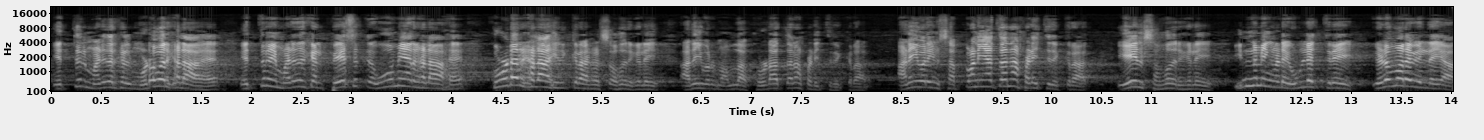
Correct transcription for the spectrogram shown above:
எத்தனை மனிதர்கள் முடவர்களாக எத்தனை மனிதர்கள் பேசுகிற ஊமையர்களாக குருடர்களாக இருக்கிறார்கள் சகோதரிகளை. அனைவரும் அல்லாஹ் குருடாத்தானா படைத்திருக்கிறார். அனைவரையும் சப்பானியாத்தானா படைத்திருக்கிறார். ஏன் சகோதரிகளே இன்னும் எங்களுடைய உள்ளத்திலே இடம் வரவில்லையா?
